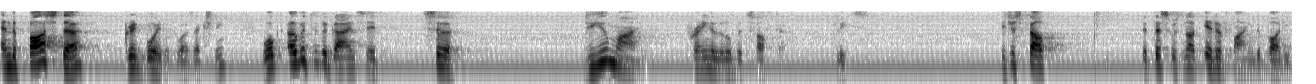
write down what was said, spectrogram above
And the pastor, Greg Boyd it was actually, walked over to the guy and said, Sir, do you mind praying a little bit softer, please? He just felt that this was not edifying the body.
